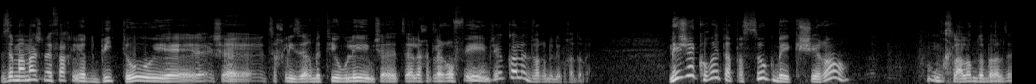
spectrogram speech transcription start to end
זה ממש נהפך להיות ביטוי אה, שצריך להיזהר בטיולים, שצריך ללכת לרופאים, שכל הדברים האלה וכדומה. מי שקורא את הפסוק בהקשרו, הוא בכלל לא מדבר על זה.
